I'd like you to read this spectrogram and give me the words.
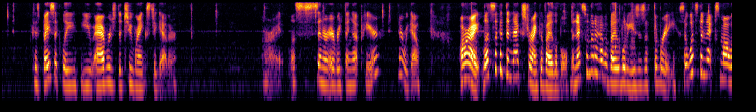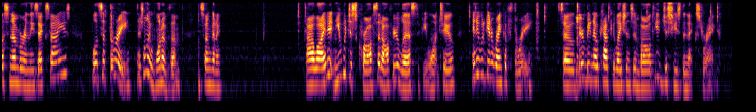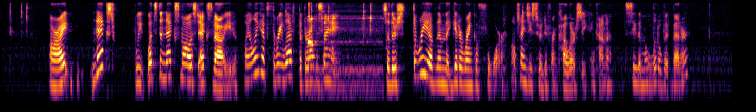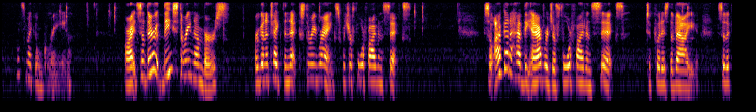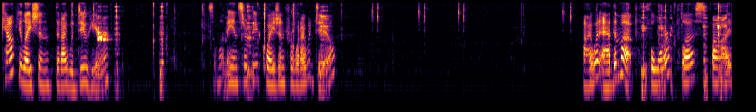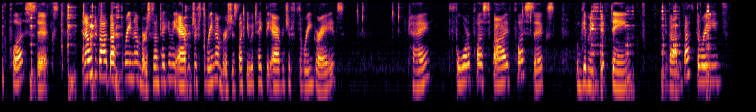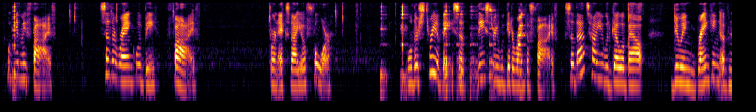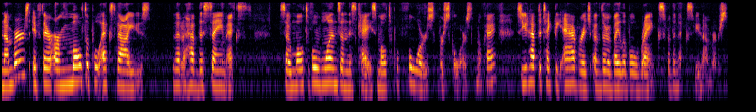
because basically you average the two ranks together. Alright, let's center everything up here. There we go. Alright, let's look at the next rank available. The next one that I have available to use is a 3. So what's the next smallest number in these x values? Well, it's a 3. There's only one of them. So I'm going to highlight it, and you would just cross it off your list if you want to, and it would get a rank of 3. So there'd be no calculations involved. You'd just use the next rank. All right, next, we, what's the next smallest x value? Well, I only have three left, but they're all the same. So there's three of them that get a rank of 4. I'll change these to a different color so you can kind of see them a little bit better. Let's make them green. All right, so there, these three numbers are going to take the next three ranks, which are 4, 5, and 6. So I've got to have the average of 4, 5, and 6 to put as the value. So the calculation that I would do here, so let me insert the equation for what I would do. I would add them up. 4 plus 5 plus 6. And I would divide by three numbers because I'm taking the average of three numbers, just like you would take the average of three grades. Okay. 4 plus 5 plus 6 will give me 15 divided by 3 will give me 5. So the rank would be 5 for an x value of 4. Well, there's three of these, so these three would get a rank of 5. So that's how you would go about doing ranking of numbers if there are multiple x values that have the same x. So multiple ones in this case, multiple fours for scores, okay? So you'd have to take the average of the available ranks for the next few numbers.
